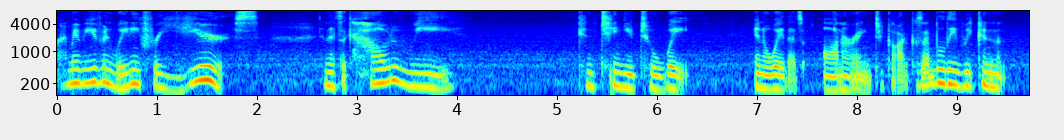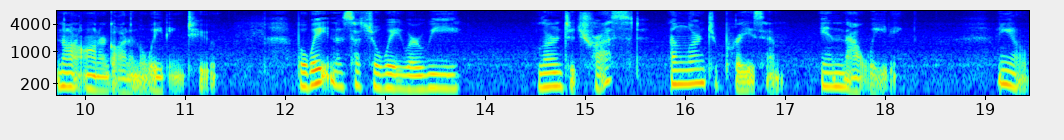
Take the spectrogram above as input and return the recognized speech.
or maybe you've been waiting for years. And it's like, how do we continue to wait in a way that's honoring to God? Because I believe we can not honor God in the waiting too, but wait in such a way where we learn to trust and learn to praise Him in that waiting. And, you know,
